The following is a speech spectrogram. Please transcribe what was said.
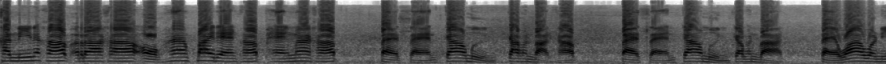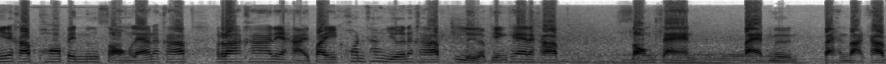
คันนี้นะครับราคาออกห้างป้ายแดงครับ แพงมากครับ 899,000 บาทครับ 899,000 บาท แต่ว่าวันนี้นะครับพอเป็นมือ 2 แล้วนะครับ ราคาเนี่ยหายไปค่อนข้างเยอะนะครับ เหลือเพียงแค่นะครับ 288,000 บาทครับ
